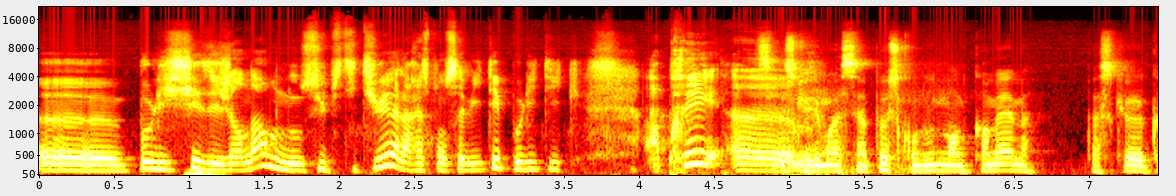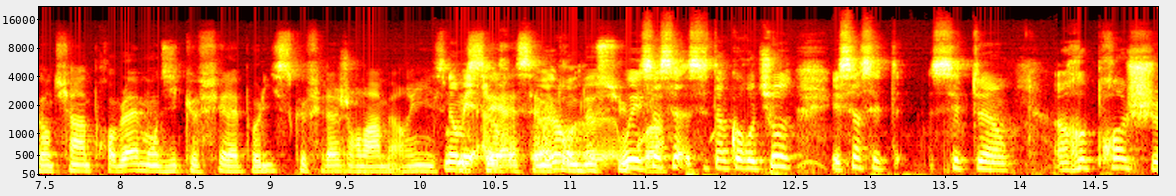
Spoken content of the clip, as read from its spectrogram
euh, policiers et gendarmes, nous substituer à la responsabilité politique. Après... Euh... Excusez-moi, c'est un peu ce qu'on nous demande quand même. Parce que quand il y a un problème, on dit que fait la police, que fait la gendarmerie. Non mais c'est alors, tombe dessus. Oui, quoi. ça c'est encore autre chose. Et ça c'est un, un, reproche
